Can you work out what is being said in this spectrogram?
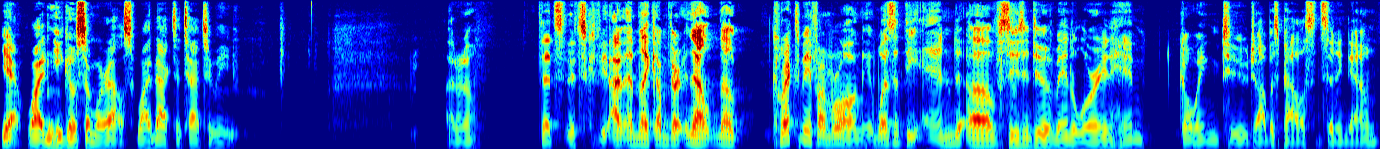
yeah, why didn't he go somewhere else? Why back to Tatooine? I don't know. That's it's. I'm like I'm very now. Now, correct me if I'm wrong. It wasn't the end of season two of Mandalorian. Him going to Jabba's palace and sitting down.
